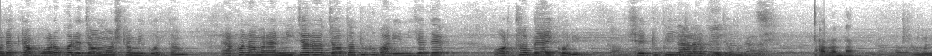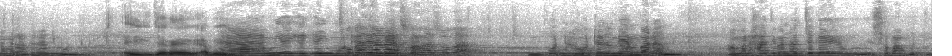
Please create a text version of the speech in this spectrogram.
অনেকটা বড় করে জন্মাষ্টমী করতাম। এখন আমরা নিজেরা যতটুকু পারি নিজেদের অর্থ ব্যয় করি সেটুকুই আমরা পুজো করছি। আপনার নাম? আমার নাম রাধারানী মন্ডল এই জায়গায় আমি হ্যাঁ আমি এই- মঠের মেম্বার মঠের মেম্বার আমি। আমার হাজব্যান্ড হচ্ছে গিয়ে সভাপতি।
